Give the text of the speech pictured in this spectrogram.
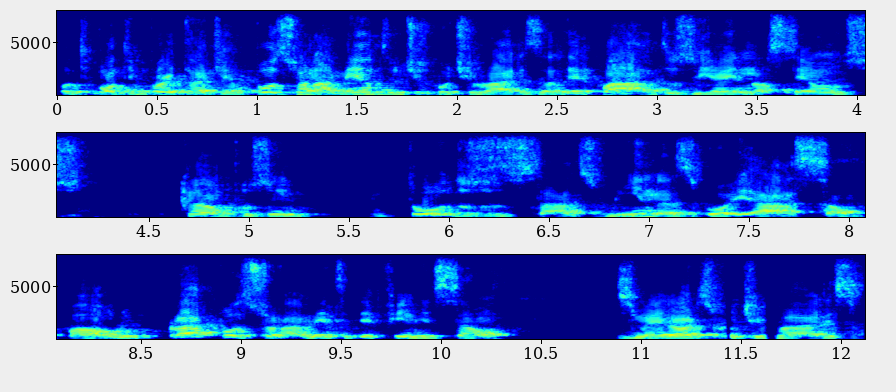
outro ponto importante é posicionamento de cultivares adequados, e aí nós temos campos em, em todos os estados, Minas, Goiás, São Paulo, para posicionamento e definição dos melhores cultivares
